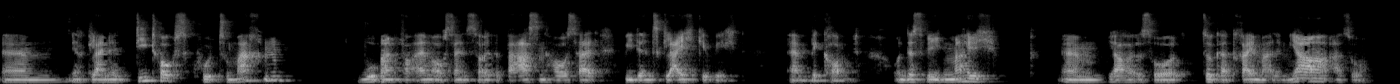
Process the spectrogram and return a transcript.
ähm, ja, kleine Detox-Kur zu machen, wo man vor allem auch seinen Säurebasenhaushalt wieder ins Gleichgewicht ähm, bekommt. Und deswegen mache ich ähm, ja so circa dreimal im Jahr, also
